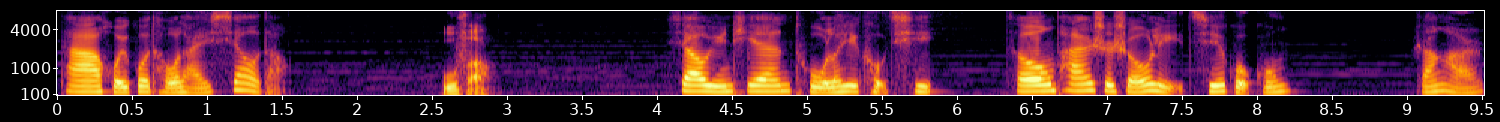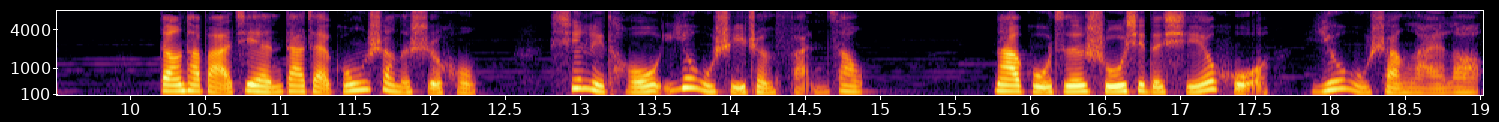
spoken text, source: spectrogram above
他回过头来笑道：“无妨。”萧云天吐了一口气，从潘氏手里接过弓。然而，当他把剑搭在弓上的时候，心里头又是一阵烦躁。那股子熟悉的邪火又上来了。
